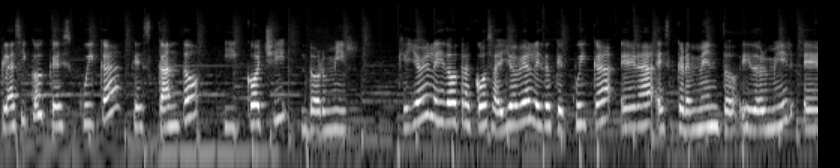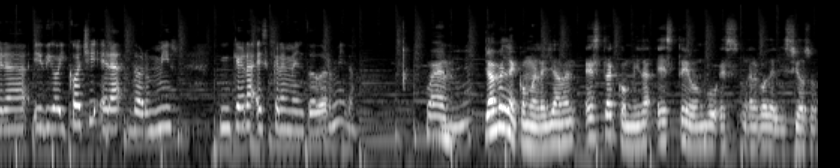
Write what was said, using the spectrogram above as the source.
clásico, que es cuica, que es canto, y cochi, dormir. Que yo había leído otra cosa, yo había leído que cuica era excremento y dormir era, y digo, y cochi era dormir, que era excremento dormido. Bueno, Ujú. llámenle como le llamen, esta comida, este hongo es algo delicioso.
